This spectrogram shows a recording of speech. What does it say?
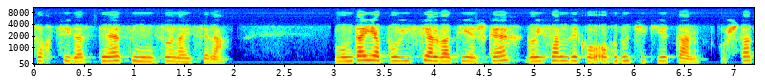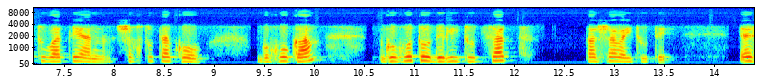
sortzi gazteaz mintzo naizela. Montaia polizial bati esker, goizaldeko ordu txikietan, ostatu batean sortutako bojoka, gojoto delitutzat pasa baitute. Ez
